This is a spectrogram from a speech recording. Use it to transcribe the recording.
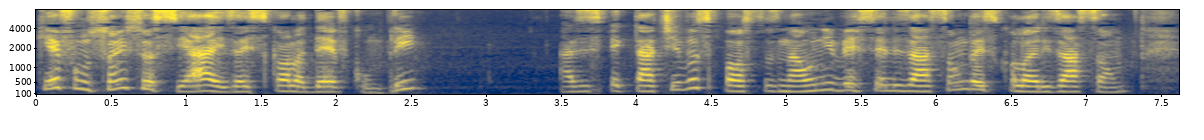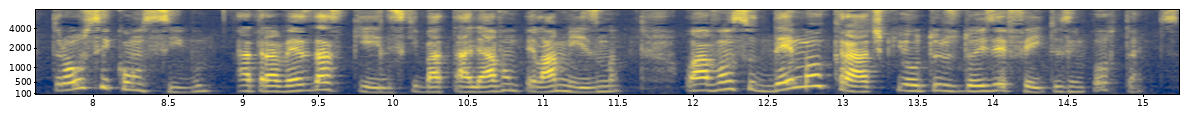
Que funções sociais a escola deve cumprir? As expectativas postas na universalização da escolarização trouxe consigo, através daqueles que batalhavam pela mesma, o avanço democrático e outros dois efeitos importantes.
